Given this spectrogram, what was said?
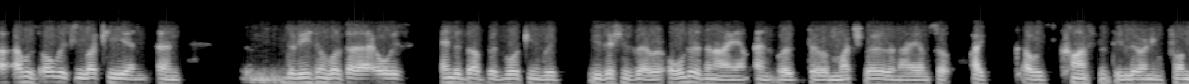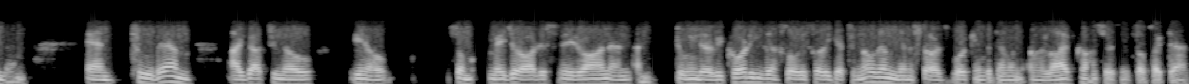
I, I was always lucky, and and the reason was that I always ended up with working with musicians that were older than I am, and were they were much better than I am. So I I was constantly learning from them, and through them I got to know you know some major artists in Iran and, and doing their recordings and slowly, slowly get to know them, and then start working with them on, on live concerts and stuff like that.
